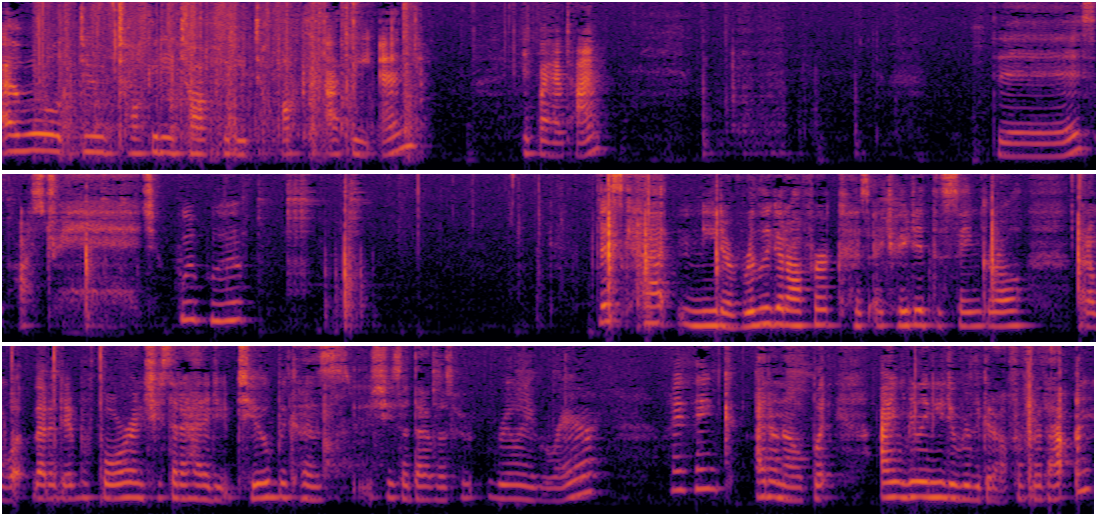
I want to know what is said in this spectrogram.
I will do talkity talkity talk at the end if I have time. This ostrich. Whoop whoop. This cat need a really good offer because I traded the same girl that I, that I did before and she said I had to do two because she said that it was really rare, I think. I don't know, but I really need a really good offer for that one.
